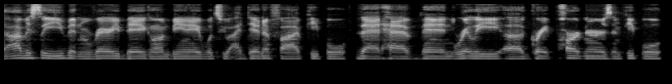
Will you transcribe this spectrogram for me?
obviously you've been very big on being able to identify people that have been really uh, great partners and people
